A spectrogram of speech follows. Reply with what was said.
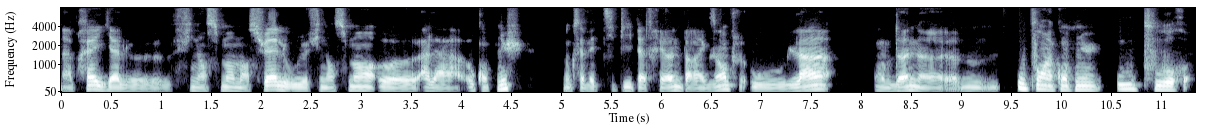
après, il y a le financement mensuel ou le financement au, contenu. Donc, ça va être Tipeee, Patreon, par exemple, où là, on donne euh, ou pour un contenu ou pour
